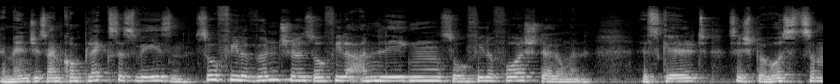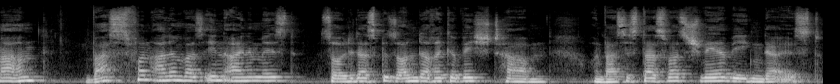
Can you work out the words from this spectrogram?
Der Mensch ist ein komplexes Wesen, so viele Wünsche, so viele Anliegen, so viele Vorstellungen. Es gilt, sich bewusst zu machen, was von allem, was in einem ist, sollte das besondere Gewicht haben und was ist das, was schwerwiegender ist.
